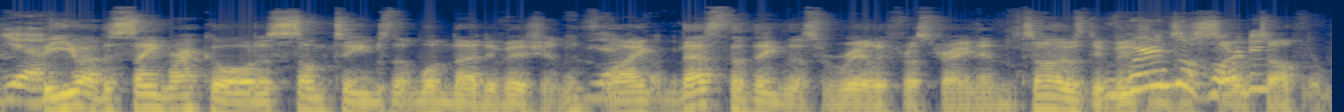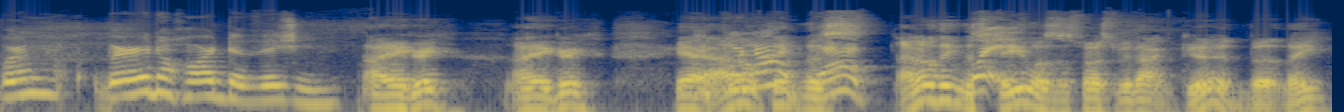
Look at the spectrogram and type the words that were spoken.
Yeah. But you had the same record as some teams that won their division. Exactly. Like that's the thing that's really frustrating. Some of those divisions are so hard. tough. We're in, we're in a hard division. I agree. I agree. Yeah, Like, I don't think the. I don't think the But- Steelers are supposed to be that good, but they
